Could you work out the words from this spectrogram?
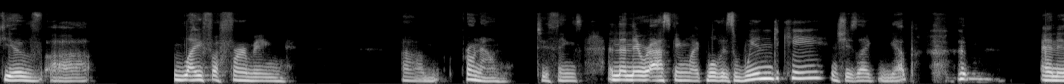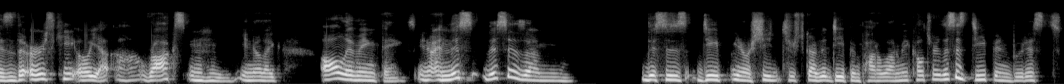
give a life affirming um, pronoun to things. And then they were asking, like, well, is wind ki? And she's like, yep. and is the earth ki? Oh, yeah. Uh-huh. Rocks? Mm-hmm. You know, like all living things, you know, and this, this is, um, this is deep, you know, she described it deep in Potawatomi culture. This is deep in Buddhist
